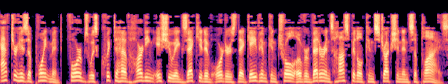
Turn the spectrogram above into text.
After his appointment, Forbes was quick to have Harding issue executive orders that gave him control over veterans' hospital construction and supplies.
